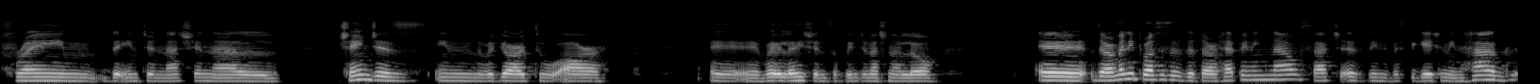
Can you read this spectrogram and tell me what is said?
frame the international changes in regard to our uh, violations of international law. Uh, there are many processes that are happening now, such as the investigation in Hague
